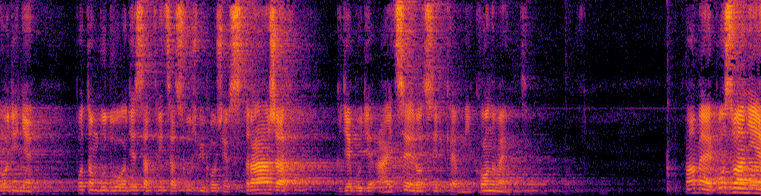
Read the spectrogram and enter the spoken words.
hodine, potom budú o 10.30 služby Božie v Strážach, kde bude aj cero cirkevný konvent. Máme aj pozvanie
